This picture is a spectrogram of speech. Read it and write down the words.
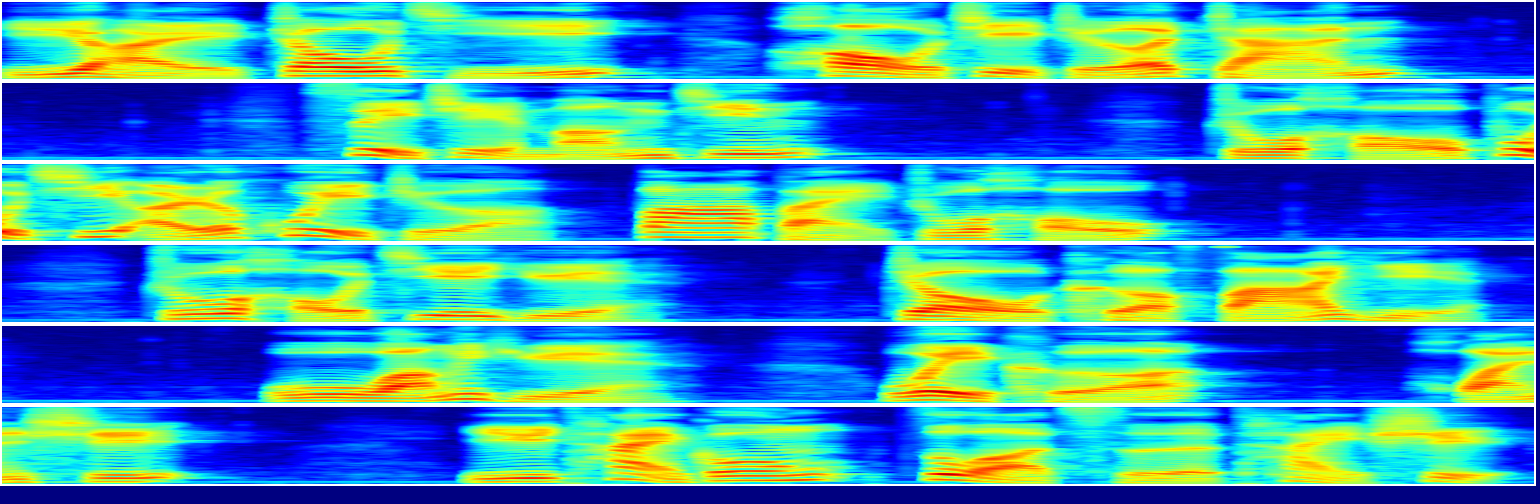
与尔周吉，后至者斩。”遂至蒙金，诸侯不期而会者八百诸侯。诸侯皆曰：“纣可伐也。”武王曰：“未可。”还师，与太公作此太师。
